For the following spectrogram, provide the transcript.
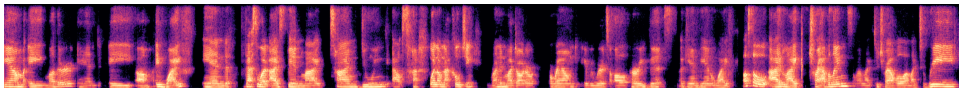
am a mother and a um, a wife, and that's what I spend my time doing outside when I'm not coaching, running my daughter around everywhere to all of her events. Again, being a wife. Also, I like traveling. So I like to travel. I like to read.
